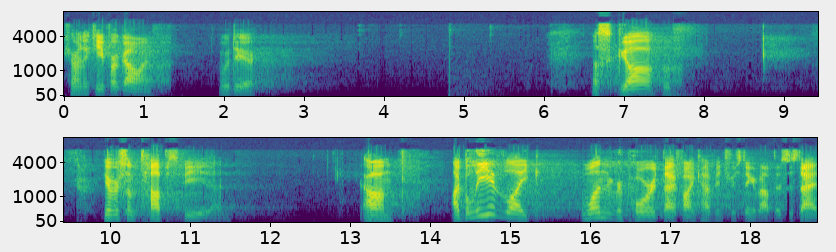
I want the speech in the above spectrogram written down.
Trying to keep her going. Oh dear. Let's go. Give her some top speed then. Um, I believe like one report that I find kind of interesting about this is that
